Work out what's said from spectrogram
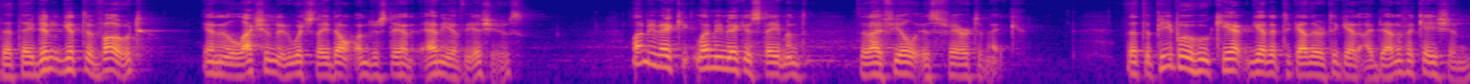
That they didn't get to vote in an election in which they don't understand any of the issues? Let me make, let me make a statement that I feel is fair to make. That the people who can't get it together to get identification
